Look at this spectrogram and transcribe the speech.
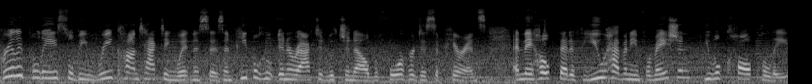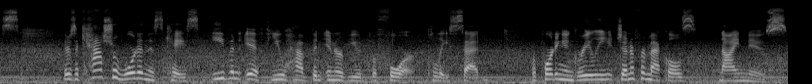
Greeley police will be recontacting witnesses and people who interacted with Jonelle before her disappearance, and they hope that if you have any information, you will call police. There's a cash reward in this case, even if you have been interviewed before, police said. Reporting in Greeley, Jennifer Meckles, 9 News.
